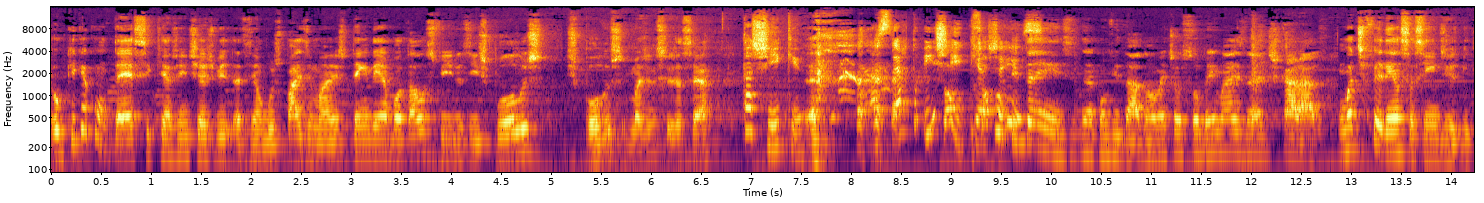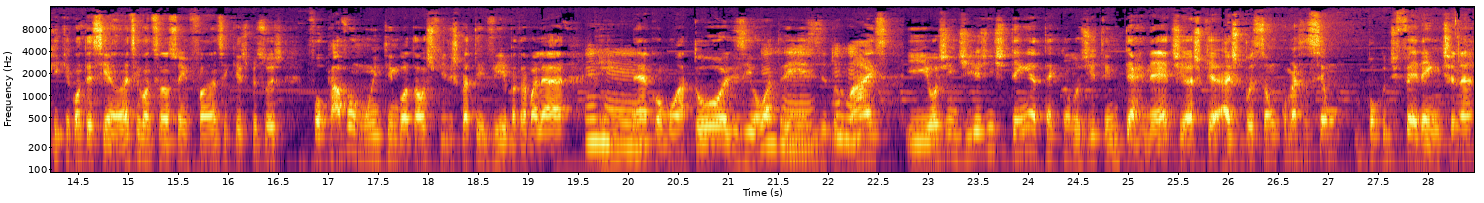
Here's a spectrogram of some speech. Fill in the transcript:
o que que acontece que a gente, às vezes, assim, alguns pais e mães tendem a botar os filhos e expô-los, expô-los, imagino que seja certo, Tá chique. Tá certo e Só, chique, só achei porque isso. tem né, convidado, normalmente eu sou bem mais né, descarado. Uma diferença, assim, de, do que, que acontecia antes, que aconteceu na sua infância, que as pessoas focavam muito em botar os filhos pra TV, pra trabalhar em, né, como atores e ou atrizes e tudo mais. E hoje em dia a gente tem a tecnologia, tem a internet, e acho que a exposição começa a ser um, um pouco diferente, né?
